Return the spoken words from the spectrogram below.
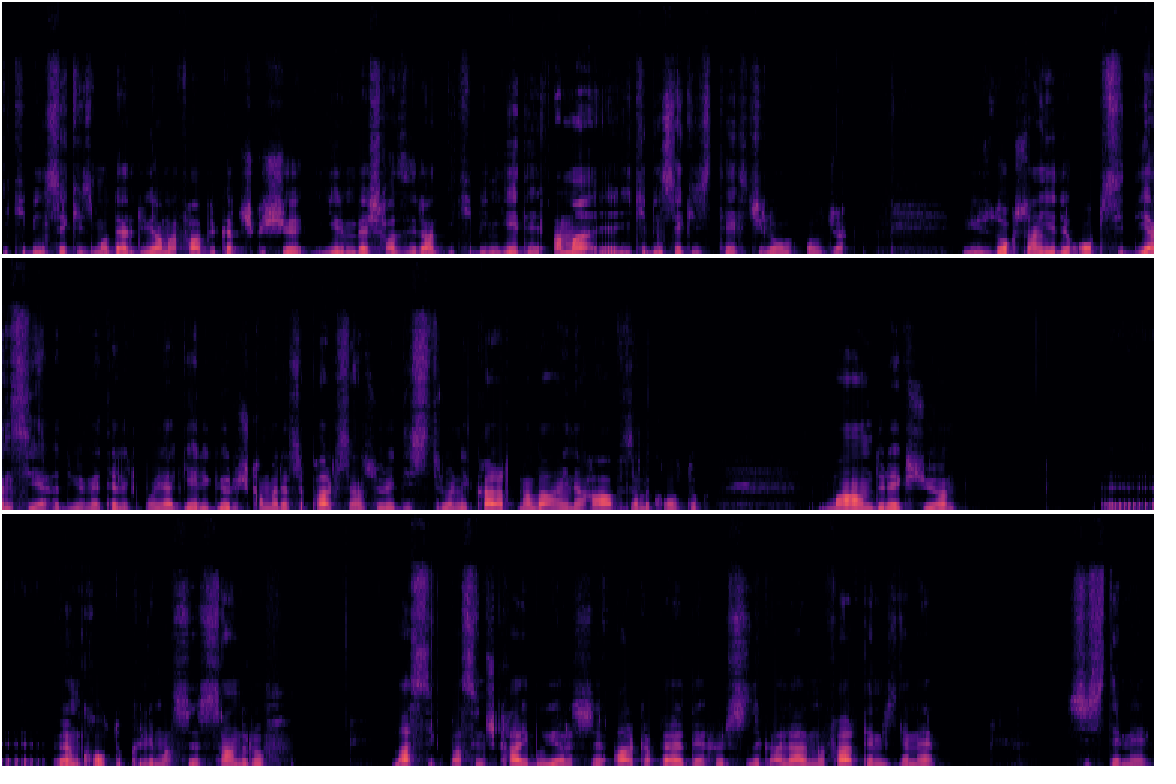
2008 model diyor ama fabrika çıkışı 25 Haziran 2007 ama e, 2008 tescil ol, olacak. 197 obsidyen siyahı diyor. Metalik boya geri görüş kamerası park sensörü distronik karartmalı ayna hafızalı koltuk mount direksiyon e, ön koltuk kliması, sunroof, lastik basınç kaybı uyarısı, arka perde, hırsızlık alarmı, far temizleme sistemi,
